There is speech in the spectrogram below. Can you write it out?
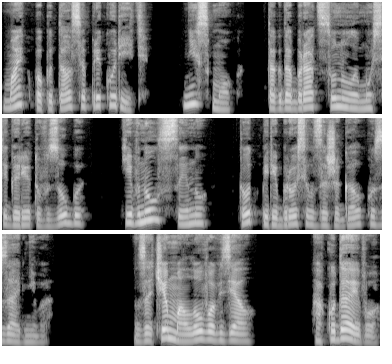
Майк попытался прикурить, не смог. Тогда брат сунул ему сигарету в зубы, кивнул сыну, тот перебросил зажигалку с заднего. «Зачем малого взял?» «А куда его?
